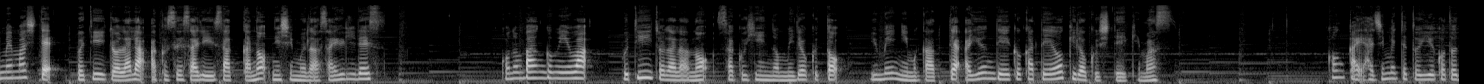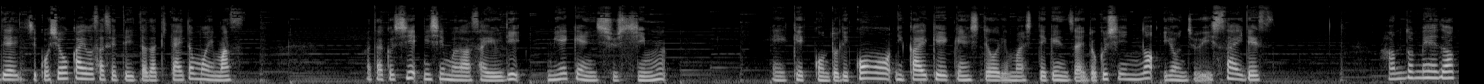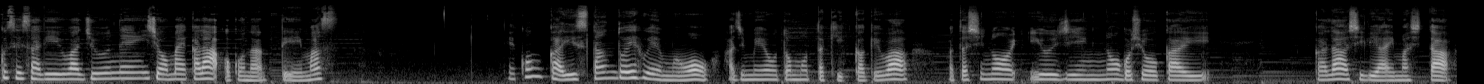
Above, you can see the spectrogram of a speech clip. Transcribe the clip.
じめましてプティートララアクセサリー作家の西村さゆりです。この番組はプティートララの作品の魅力と夢に向かって歩んでいく過程を記録していきます。今回初めてということで自己紹介をさせていただきたいと思います。私西村さゆり三重県出身。えー、結婚と離婚を2回経験しておりまして現在独身の41歳です。ハンドメイドアクセサリーは10年以上前から行っています。で今回スタンド FM を始めようと思ったきっかけは私の友人のご紹介から知り合いました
